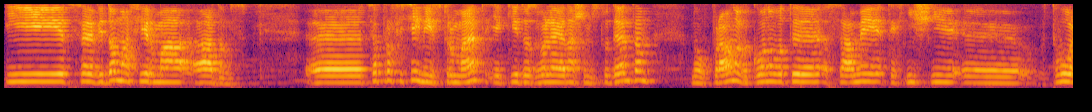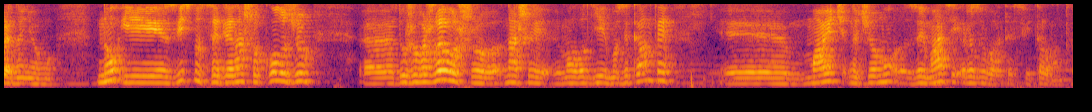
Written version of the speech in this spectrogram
І це відома фірма Adams. Е, Це професійний інструмент, який дозволяє нашим студентам ну, вправно виконувати самі технічні е, твори на ньому. Ну і звісно, це для нашого коледжу е, дуже важливо, що наші молоді музиканти мають на чому займатися і розвивати свій талант.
